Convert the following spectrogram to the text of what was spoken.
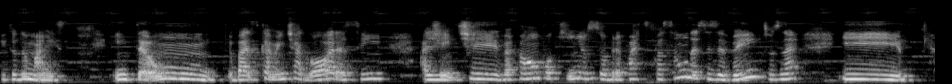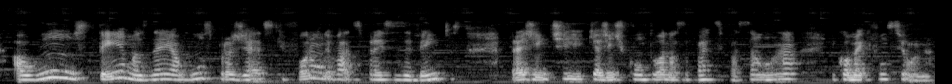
e tudo mais. Então, basicamente agora, assim, a gente vai falar um pouquinho sobre a participação desses eventos, né, e alguns temas, né, alguns projetos que foram levados para esses eventos, para gente que a gente contou a nossa participação lá e como é que funciona.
